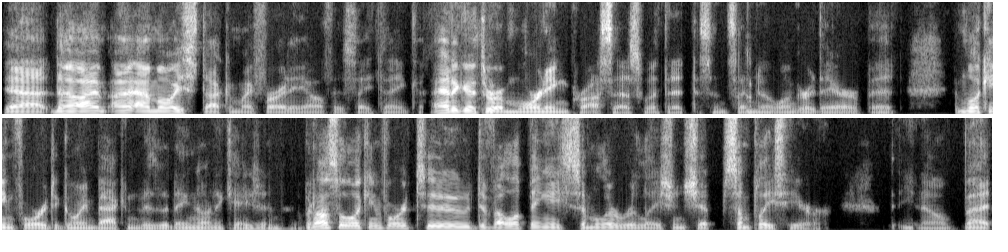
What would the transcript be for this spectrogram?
Yeah, no, I'm I'm always stuck in my Friday office. I think I had to go through a mourning process with it since I'm no longer there, but I'm looking forward to going back and visiting on occasion. But also looking forward to developing a similar relationship someplace here, you know. But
